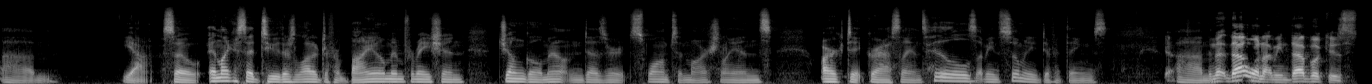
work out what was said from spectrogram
Um, yeah. So, and like I said too, there's a lot of different biome information: jungle, mountain, desert, swamps, and marshlands, Arctic grasslands, hills. I mean, so many different things. Yeah. Um, and that, that one, I mean, that book is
